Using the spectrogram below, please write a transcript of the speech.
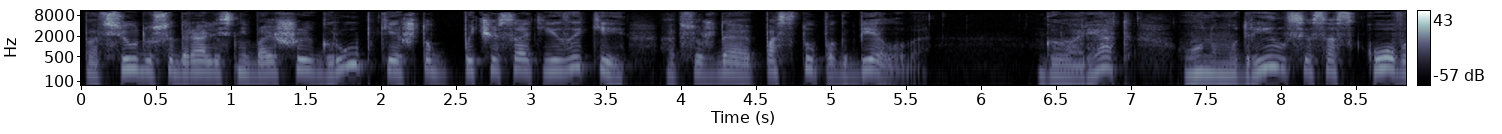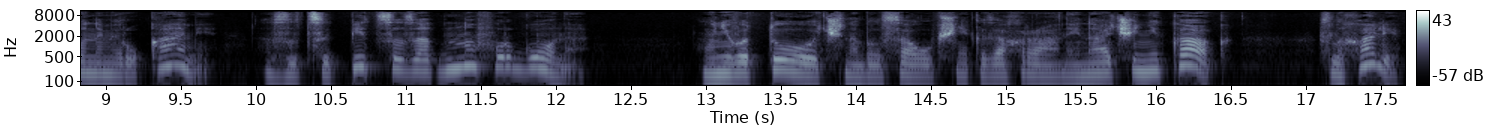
Повсюду собирались небольшие группки, чтобы почесать языки, обсуждая поступок Белого. Говорят, он умудрился со скованными руками зацепиться за дно фургона. У него точно был сообщник из охраны, иначе никак. Слыхали?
